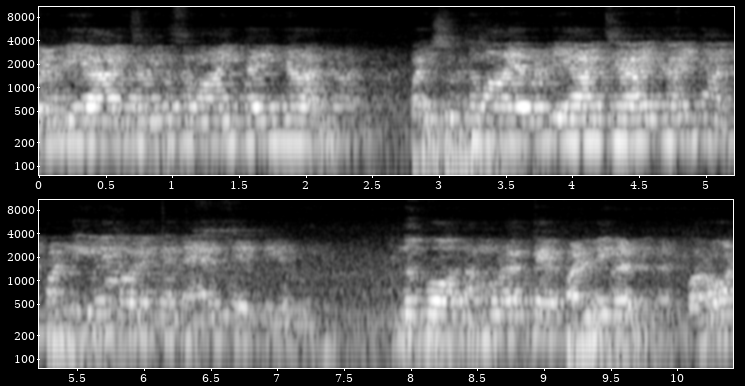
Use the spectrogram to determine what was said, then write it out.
വെള്ളിയാഴ്ച ദിവസമായി കഴിഞ്ഞാൽ പരിശുദ്ധമായ വെള്ളിയാഴ്ച ആയി കഴിഞ്ഞാൽ പള്ളിയിലേക്ക് അവരൊക്കെ നേരത്തെ എത്തിയിരുന്നു. ഇന്നിപ്പോ നമ്മുടെയൊക്കെ പള്ളികൾ കൊറോണ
